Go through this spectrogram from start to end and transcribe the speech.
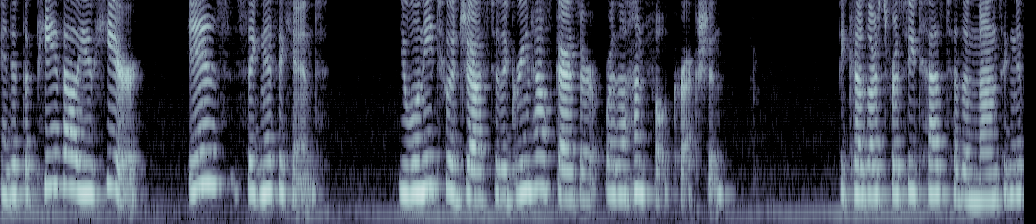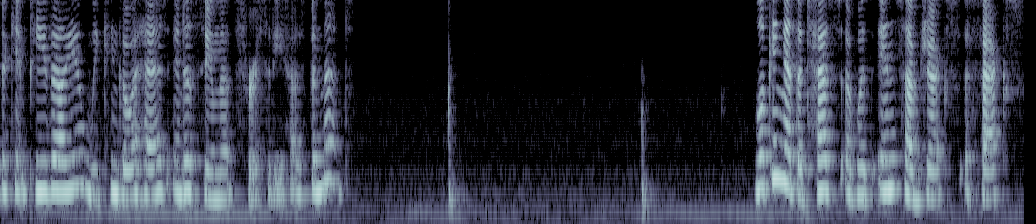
and if the p-value here is significant, you will need to adjust to the Greenhouse-Geisser or the Huynh-Feldt correction. Because our sphericity test has a non-significant p-value, we can go ahead and assume that sphericity has been met. Looking at the test of within subjects effects,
